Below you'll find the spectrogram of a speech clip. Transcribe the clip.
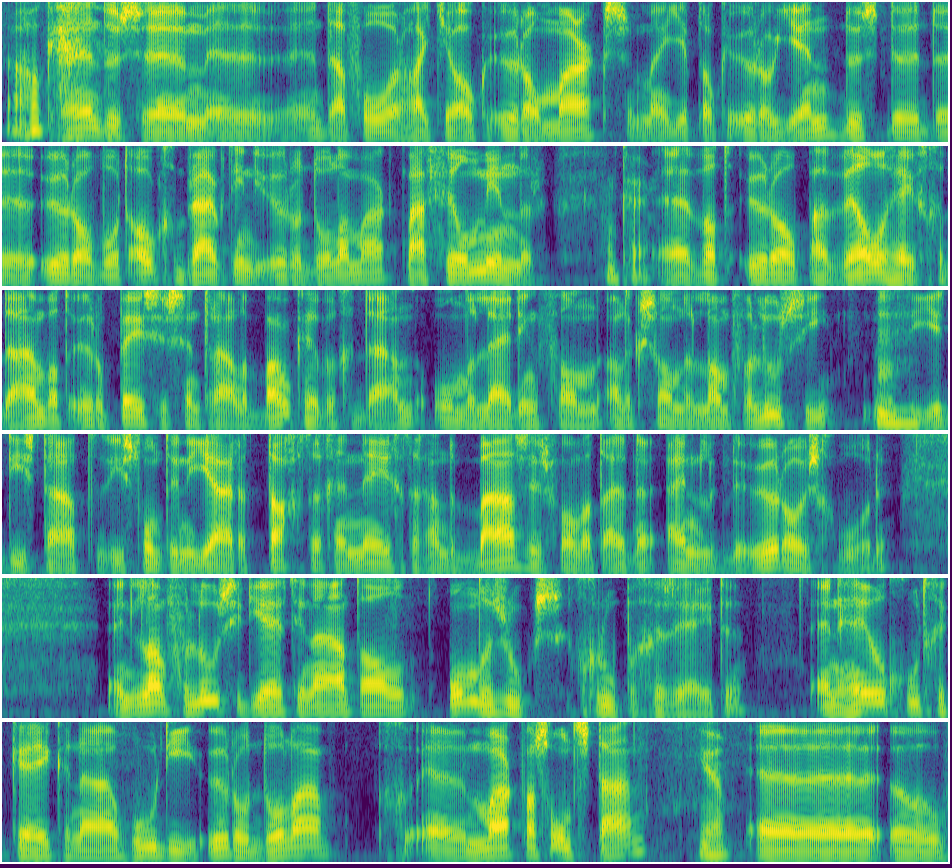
Ah, Oké. Dus ehm, eh, daarvoor had je ook euro-marks, maar je hebt ook euro-yen. Dus de, de euro wordt ook gebruikt in die euro-dollarmarkt, maar veel minder. Oké. Eh, wat Europa wel heeft gedaan, wat Europese centrale banken hebben gedaan, onder leiding van Alexander Lamfalussy, Mhm. die, die, staat, die stond in de jaren 80 en 90 aan de basis van wat uiteindelijk de euro is geworden. En die Lamfalussy die heeft in een aantal onderzoeksgroepen gezeten en heel goed gekeken naar hoe die euro-dollar eh, markt was ontstaan. Ja. Eh, oh,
